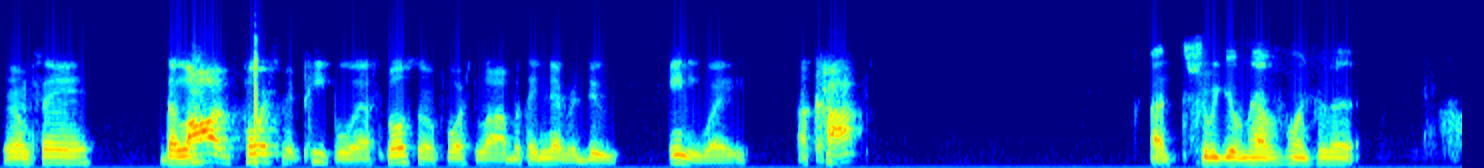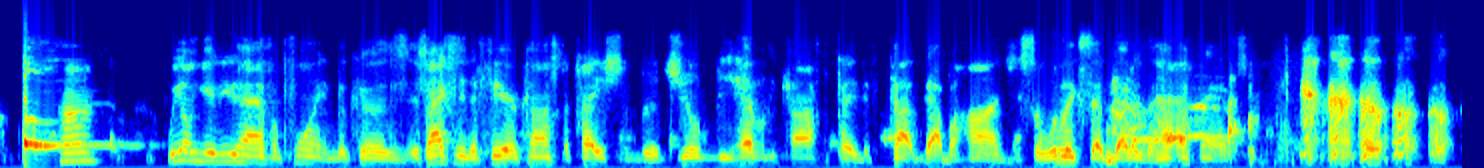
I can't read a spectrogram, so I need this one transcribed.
You know what I'm saying? The law enforcement people are supposed to enforce the law, but they never do. Anyways, a cop, Uh, should we give him half a point for that? huh? We gonna give you half a point because it's actually the fear of constipation, but you'll be heavily constipated if the cop got behind you. So we'll accept that as a half answer.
